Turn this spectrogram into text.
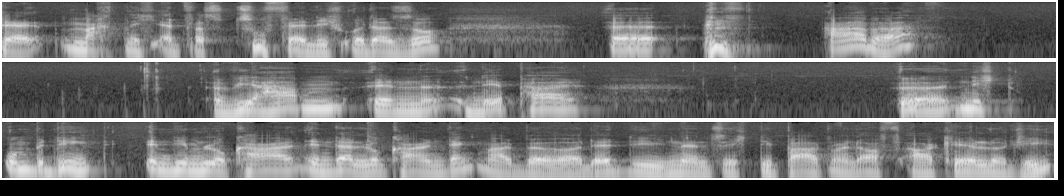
Der macht nicht etwas zufällig oder so. Äh, aber wir haben in Nepal äh, nicht unbedingt in, dem lokalen, in der lokalen Denkmalbehörde, die nennt sich Department of Archaeology,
